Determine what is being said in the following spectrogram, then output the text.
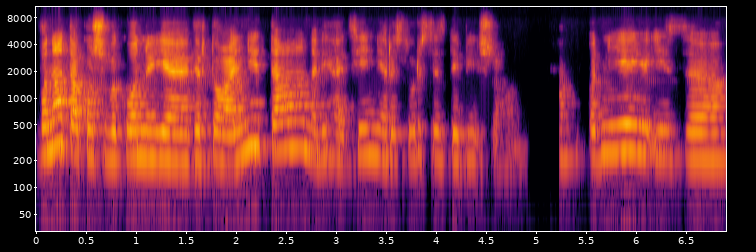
Вона також виконує віртуальні та навігаційні ресурси здебільшого. Однією із е,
